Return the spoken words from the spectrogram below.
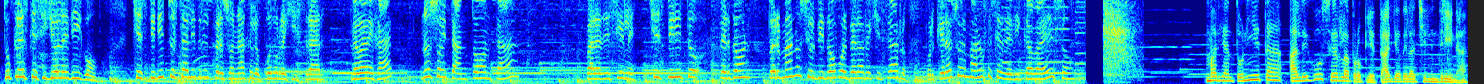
¿Tú crees que si yo le digo, Chespirito está libre el personaje, lo puedo registrar, ¿me va a dejar? No soy tan tonta para decirle, Chespirito, perdón, tu hermano se olvidó volver a registrarlo, porque era su hermano que se dedicaba a eso. María Antonieta alegó ser la propietaria de la chilindrina,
